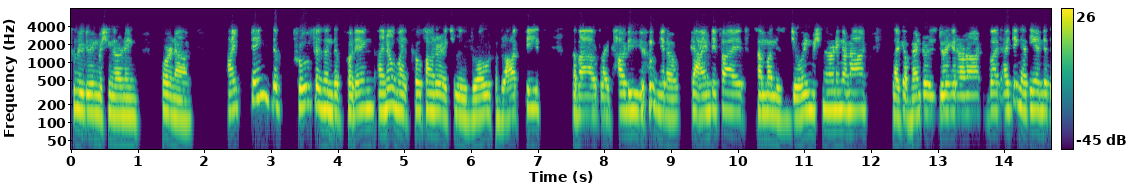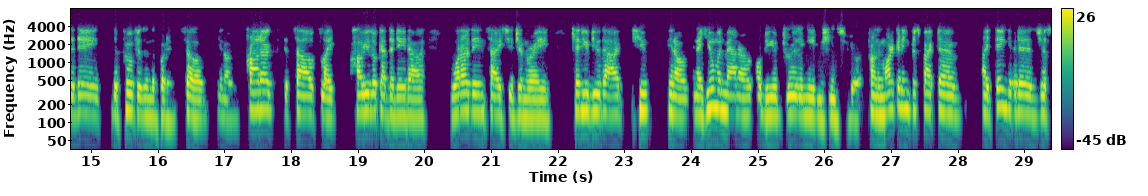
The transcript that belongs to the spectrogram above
truly doing machine learning or not? I think the proof is in the pudding. I know my co-founder actually wrote a blog piece about like, how do you, you know, identify if someone is doing machine learning or not, like a vendor is doing it or not. But I think at the end of the day, the proof is in the pudding. So, you know, product itself, like how you look at the data, what are the insights you generate? Can you do that you know, in a human manner, or do you really need machines to do it? From the marketing perspective, I think it is just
